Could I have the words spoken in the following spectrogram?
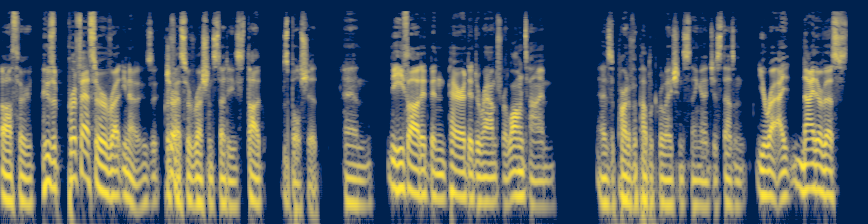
author who's a professor of you know who's a professor of russian studies thought was bullshit and he thought it had been parroted around for a long time as a part of a public relations thing and it just doesn't you're right I, neither of us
